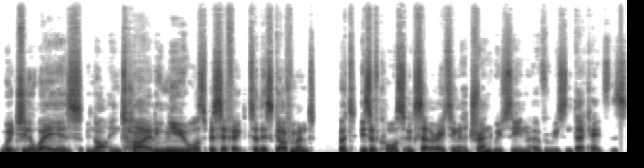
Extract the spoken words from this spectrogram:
which in a way is not entirely new or specific to this government, but is, of course, accelerating a trend we've seen over recent decades, this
